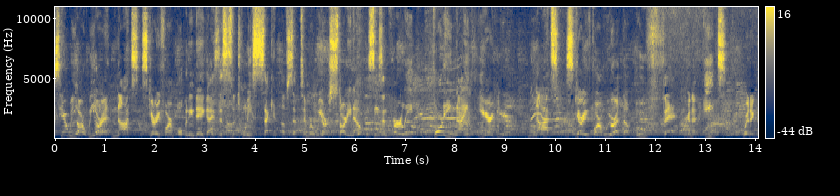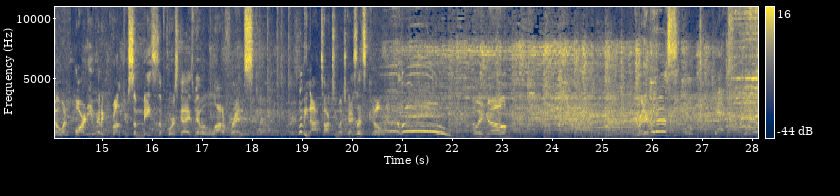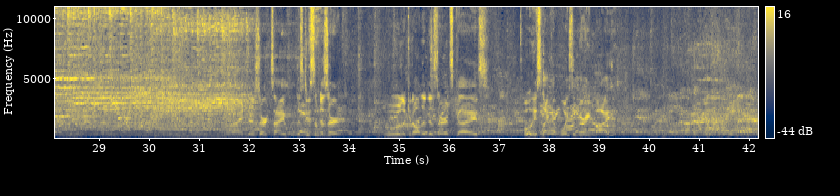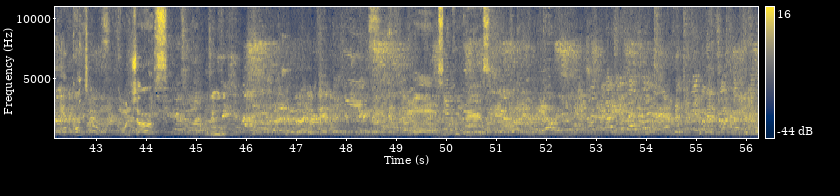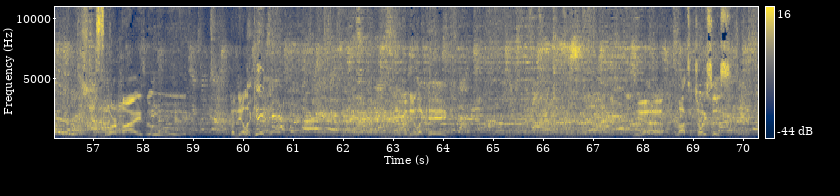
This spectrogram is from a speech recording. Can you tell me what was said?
guys, here we are. We are at Knott's Scary Farm opening day, guys. This is the 22nd of September. We are starting out the season early. 49th year here. Knott's Scary Farm. We are at the buffet. We're gonna eat. We're gonna go and party. We're gonna run through some mazes, of course, guys. We have a lot of friends. Let me not talk too much, guys. Let's go. There we go. You ready for this? Dessert time. Let's do some dessert. Ooh, look at all the desserts, guys. Oh, is like a boysenberry pie. Conchas. Ooh. Some cookies. More pies. Ooh. Vanilla cake? A cake. Yeah, lots of choices.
